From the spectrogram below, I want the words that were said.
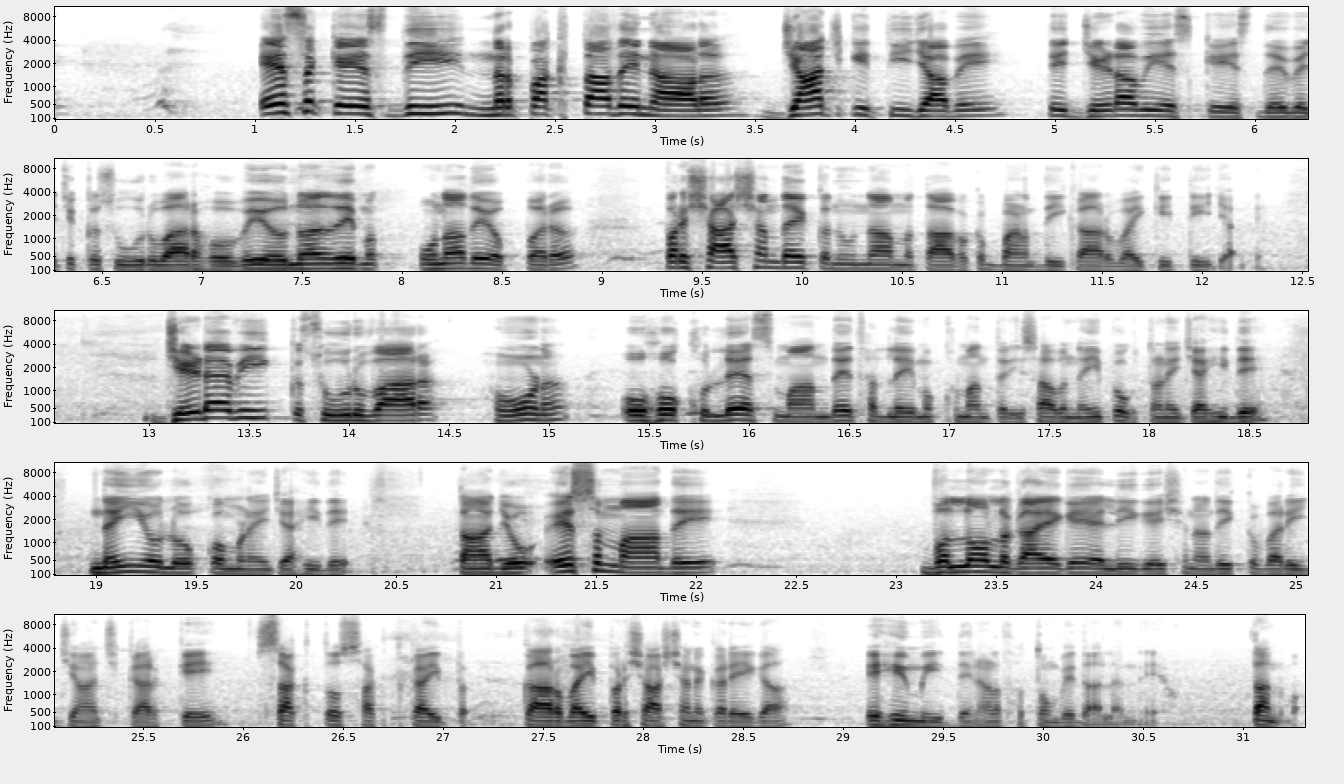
ਇਸ ਕੇਸ ਦੀ ਨਿਰਪੱਖਤਾ ਦੇ ਨਾਲ ਜਾਂਚ ਕੀਤੀ ਜਾਵੇ ਤੇ ਜਿਹੜਾ ਵੀ ਇਸ ਕੇਸ ਦੇ ਵਿੱਚ ਕਸੂਰਵਾਰ ਹੋਵੇ, ਉਹਨਾਂ ਦੇ ਉਹਨਾਂ ਦੇ ਉੱਪਰ ਪ੍ਰਸ਼ਾਸਨ ਦੇ ਕਾਨੂੰਨਾਂ ਮੁਤਾਬਕ ਬਣਦੀ ਕਾਰਵਾਈ ਕੀਤੀ ਜਾਵੇ। ਜਿਹੜਾ ਵੀ ਕਸੂਰਵਾਰ ਹੋਣ, ਉਹ ਖੁੱਲੇ ਅਸਮਾਨ ਦੇ ਥੱਲੇ ਮੁੱਖ ਮੰਤਰੀ ਸਾਹਿਬ ਨਹੀਂ ਭੁਗਤਣੇ ਚਾਹੀਦੇ, ਨਹੀਂ ਉਹ ਲੋਕ ਘੁੰਮਣੇ ਚਾਹੀਦੇ, ਤਾਂ ਜੋ ਇਸ ਮਾਂ ਦੇ ਵੱਲੋਂ ਲਗਾਏ ਗਏ ਐਲੀਗੇਸ਼ਨਾਂ ਦੀ ਇੱਕ ਵਾਰੀ ਜਾਂਚ ਕਰਕੇ ਸਖਤ ਤੋਂ ਸਖਤ ਕਾਰਵਾਈ ਪ੍ਰਸ਼ਾਸਨ ਕਰੇਗਾ, ਇਹੀ ਉਮੀਦ ਦੇ ਨਾਲ ਤੁਹਾਤੋਂ ਵਿਦਾ ਲੈਂਦੇ ਹਾਂ। ったのは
